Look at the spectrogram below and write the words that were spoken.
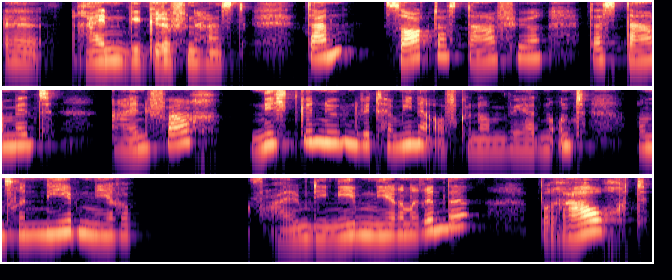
äh, reingegriffen hast, dann sorgt das dafür, dass damit einfach nicht genügend Vitamine aufgenommen werden und unsere Nebenniere, vor allem die Nebennierenrinde, braucht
